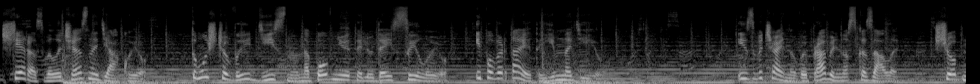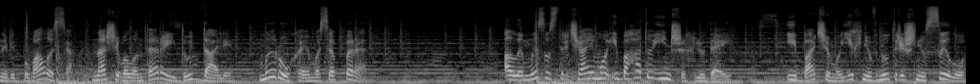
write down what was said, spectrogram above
Ще раз величезне дякую, тому що ви дійсно наповнюєте людей силою і повертаєте їм надію. І звичайно, ви правильно сказали, що б не відбувалося, наші волонтери йдуть далі. Ми рухаємося вперед. Але ми зустрічаємо і багато інших людей і бачимо їхню внутрішню силу,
